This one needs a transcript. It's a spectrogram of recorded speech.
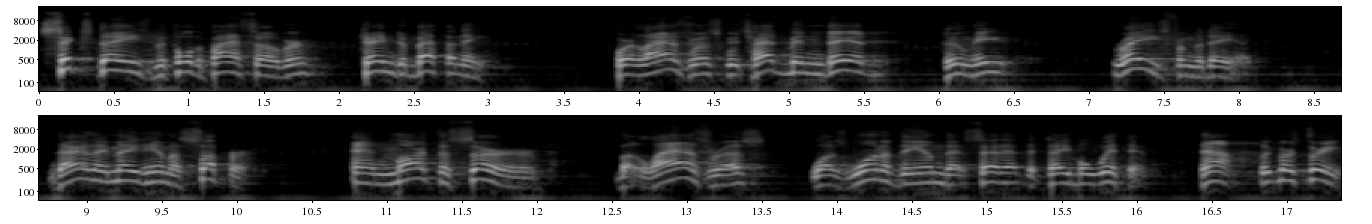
six days before the Passover, came to Bethany, where Lazarus, which had been dead, whom he raised from the dead. There they made him a supper, and Martha served, but Lazarus was one of them that sat at the table with him. Now, look verse 3.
